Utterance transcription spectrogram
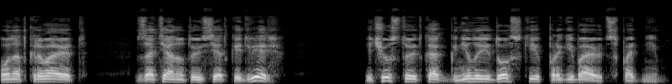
Он открывает затянутую сеткой дверь и чувствует, как гнилые доски прогибаются под ним.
